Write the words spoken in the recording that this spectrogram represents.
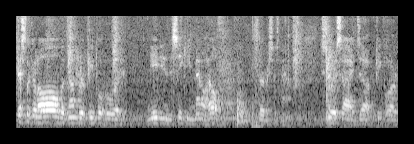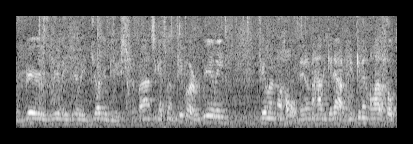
Just look at all the number of people who are needing and seeking mental health services now. Suicides up. People are very, really, really drug abuse, violence against women. People are really feeling a hole. They don't know how to get out. You've given them a lot of hope,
